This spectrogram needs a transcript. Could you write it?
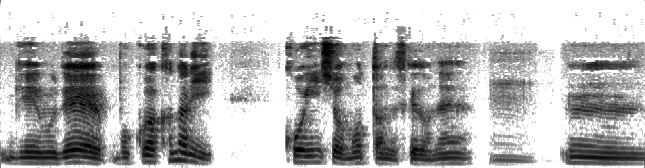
ゲームで、僕はかなり好印象を持ったんですけどね。うんうん、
